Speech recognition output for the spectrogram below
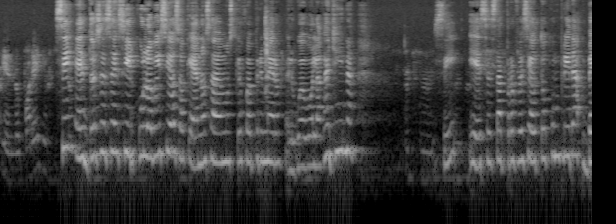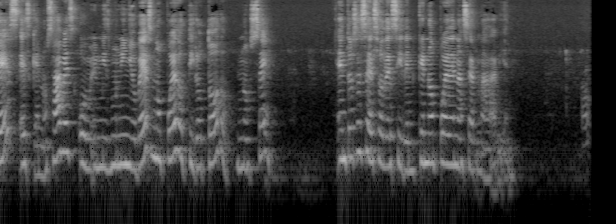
haciendo por ellos. Sí, entonces ese círculo vicioso que ya no sabemos qué fue primero, el huevo o la gallina. ¿Sí? Y es esta profecía autocumplida. ¿Ves? Es que no sabes. O el mismo niño, ¿ves? No puedo, tiro todo, no sé. Entonces eso deciden, que no pueden hacer nada bien. Oh,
